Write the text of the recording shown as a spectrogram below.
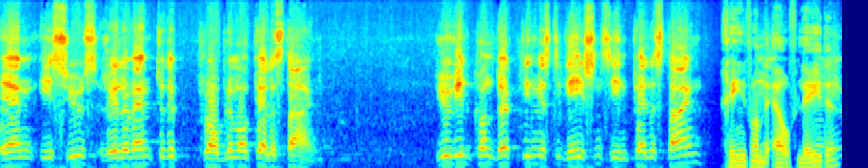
and issues relevant to the problem of Palestine. You will conduct investigations in Palestine Geen van de elf leden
